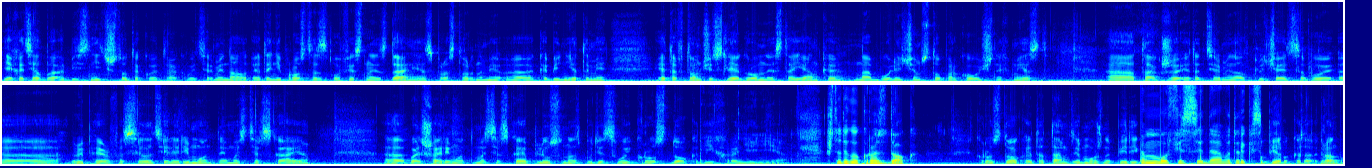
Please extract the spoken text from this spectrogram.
Я хотел бы объяснить, что такое траковый терминал. Это не просто офисное здание с просторными э, кабинетами, это в том числе огромная стоянка на более чем 100 парковочных мест. А также этот терминал включает собой э, repair facility или ремонтная мастерская. Э, большая ремонтная мастерская, плюс у нас будет свой кросс-док и хранение. Что такое кросс-док? Кросс-док это там, где можно перейти. Офисы, да, вот это. Первый, гранд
